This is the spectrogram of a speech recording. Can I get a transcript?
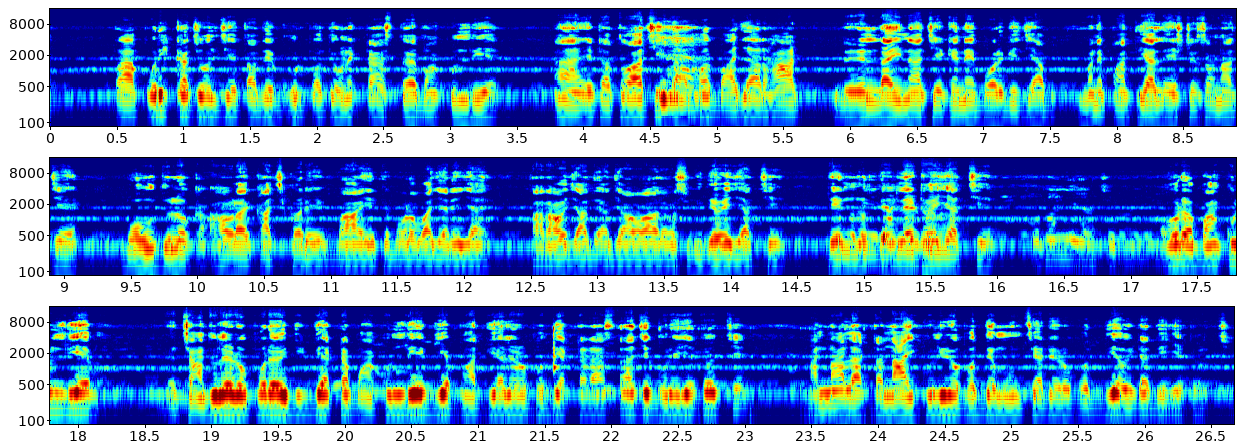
তা পরীক্ষা চলছে তাদের ঘুরপথে অনেকটা আসতে হয় বাঁকুল দিয়ে। হ্যাঁ এটা তো আছেই। তারপর বাজার হাট রেল লাইন আছে এখানে বরগেচিয়া মানে পাতিয়াল স্টেশন আছে। বহুত লোক হাওড়ায় কাজ করে বা এতে বড় বাজারে যায়। তারাও যাদের যাওয়ার অসুবিধা হয়ে যাচ্ছে। ট্রেন ধরতে লেট হয়ে যাচ্ছে? ওরা বাঁকুল দিয়ে চাঁদুলের ওপরে ওই দিক দিয়ে একটা বাঁকুল দিয়ে গিয়ে পাঁতিয়ালের ওপর দিয়ে একটা রাস্তা আছে ঘুরে যেতে হচ্ছে। আর নালে একটা নাইকুলির ওপর দিয়ে মুন্সিয়াটের ওপর দিয়ে ওইটা দিয়ে যেতে হচ্ছে।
